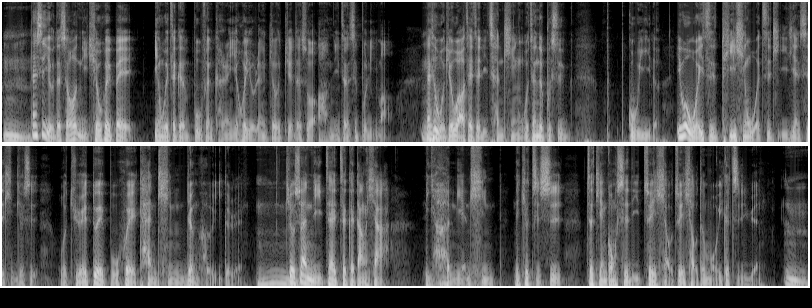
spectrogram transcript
嗯，但是有的时候你却会被，因为这个部分，可能也会有人就觉得说啊、哦，你真是不礼貌。但是我觉得我要在这里澄清，我真的不是故意的，因为我一直提醒我自己一件事情，就是。我绝对不会看清任何一个人，嗯，就算你在这个当下你很年轻，你就只是这间公司里最小最小的某一个职员，嗯，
